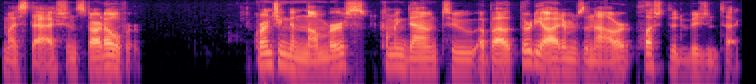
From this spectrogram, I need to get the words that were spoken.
my stash and start over crunching the numbers, coming down to about 30 items an hour plus the division tech.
